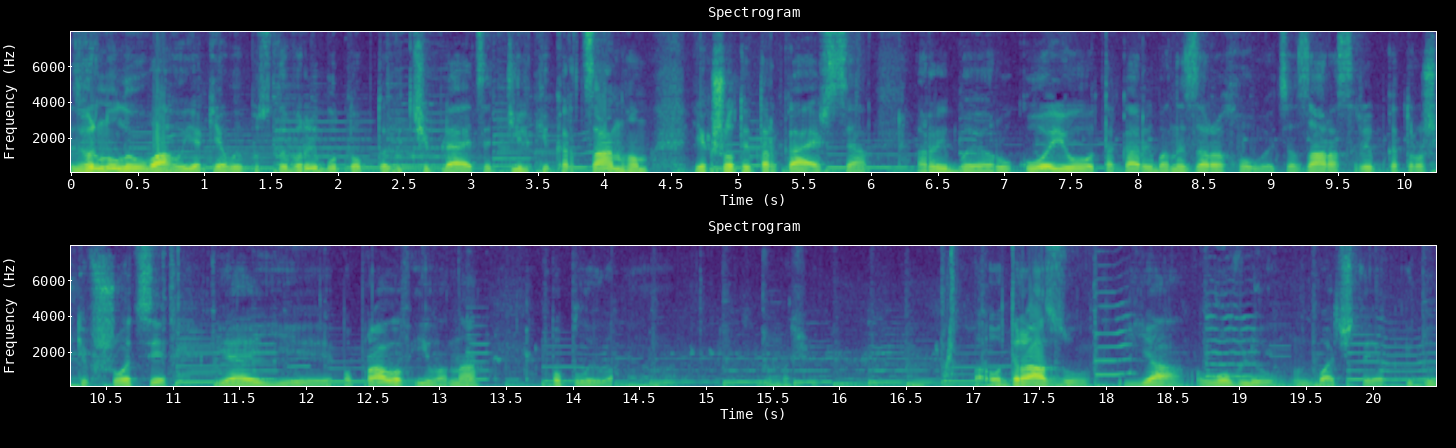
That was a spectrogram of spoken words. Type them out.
Звернули увагу, як я випустив рибу, тобто відчіпляється тільки карцангом. Якщо ти торкаєшся риби рукою, така риба не зараховується. Зараз рибка трошки в шоці, я її поправив і вона поплила. Одразу я ловлю, бачите, як іду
